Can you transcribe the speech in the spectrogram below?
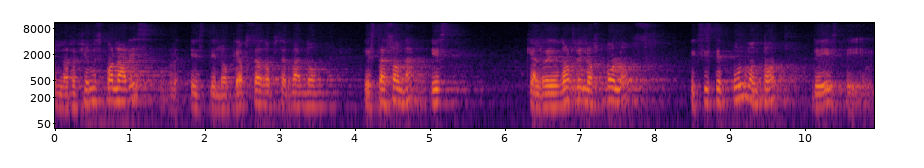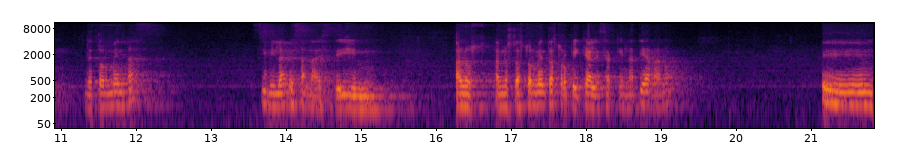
En, las regiones polares, este, lo que ha estado observando esta sonda es que alrededor de los polos existen un montón de, este, tormentas similares a, la, este, a nuestras tormentas tropicales aquí en la Tierra, ¿no? Eh,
